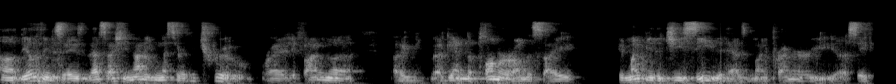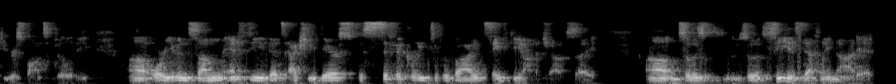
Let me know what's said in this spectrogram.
Uh, the other thing to say is that's actually not even necessarily true, right? If I'm the, again the plumber on the site it might be the GC that has my primary uh, safety responsibility, uh, or even some entity that's actually there specifically to provide safety on a job site. Um, so this, so C is definitely not it.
